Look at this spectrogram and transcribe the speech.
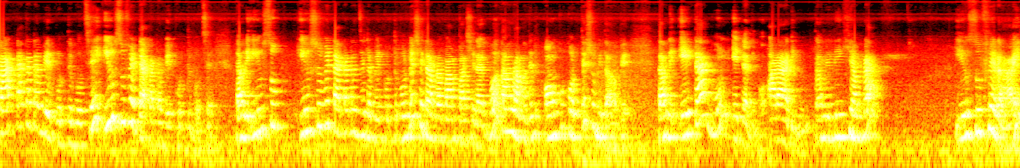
কার টাকাটা বের করতে বলছে? ইউসুফের টাকাটা বের করতে বলছে। তাহলে ইউসুফ ইউসুফের টাকাটা যেটা বের করতে বলবে, সেটা আমরা বাম পাশে রাখব, তাহলে আমাদের অঙ্ক করতে সুবিধা হবে। তাহলে এটা গুণ, এটা দিব আড়াআড়ি গুণ। তাহলে লিখি আমরা, ইউসুফের আয়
